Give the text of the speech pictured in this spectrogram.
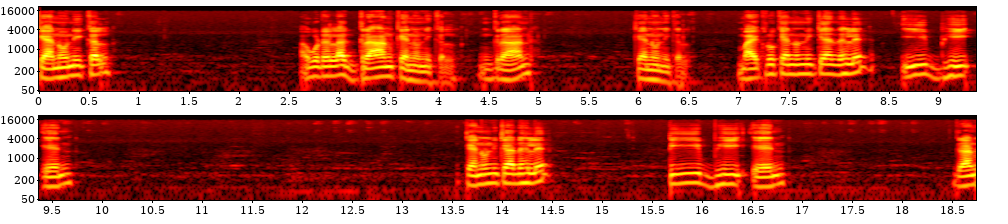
କ୍ୟାନୋନିକାଲ ଆଉ ଗୋଟେ ହେଲା grand canonical grand canonical micro canonical ହେଲେ ଇ ଭି ଏନ୍ କ୍ୟାନୋନିକାଲ ହେଲେ ଟି ଭି ଏନ୍ ଗ୍ରାଣ୍ଡ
